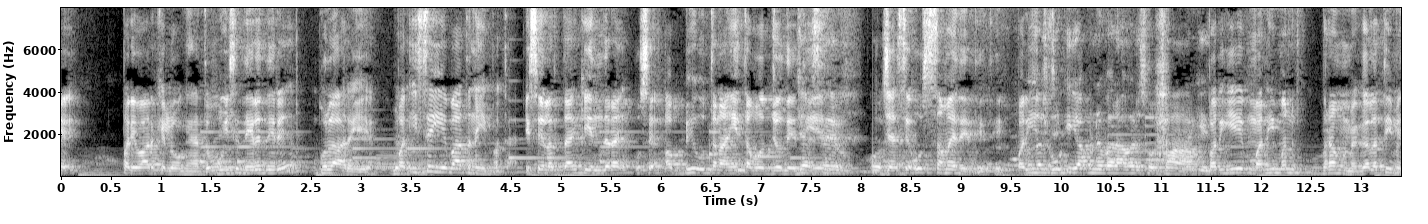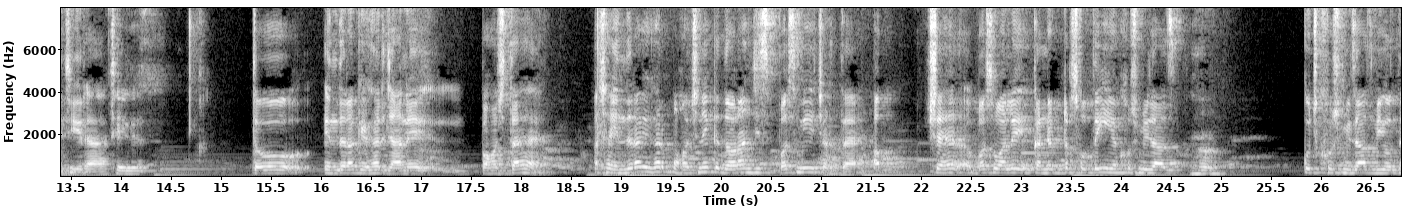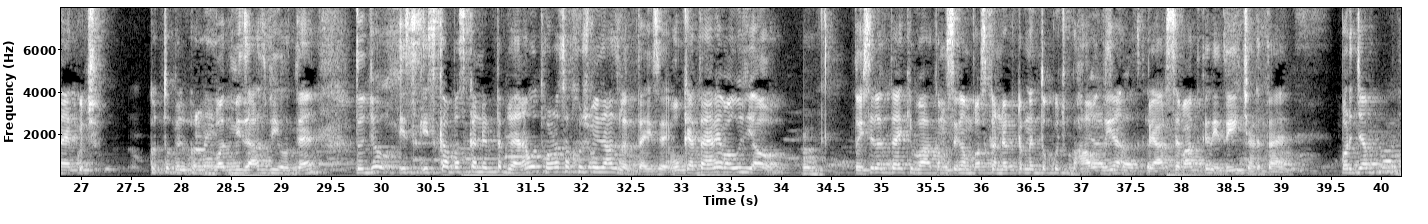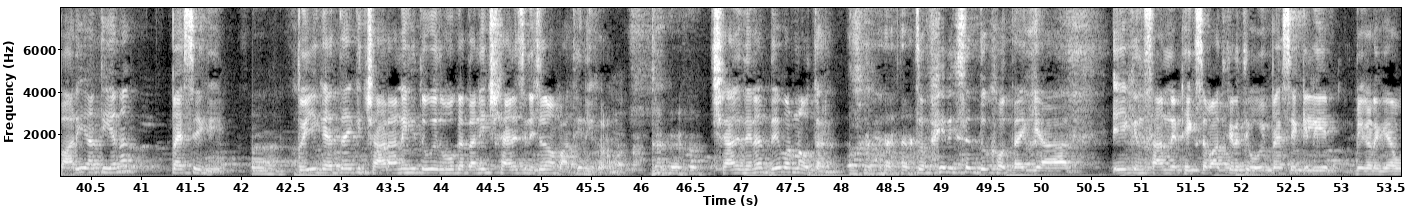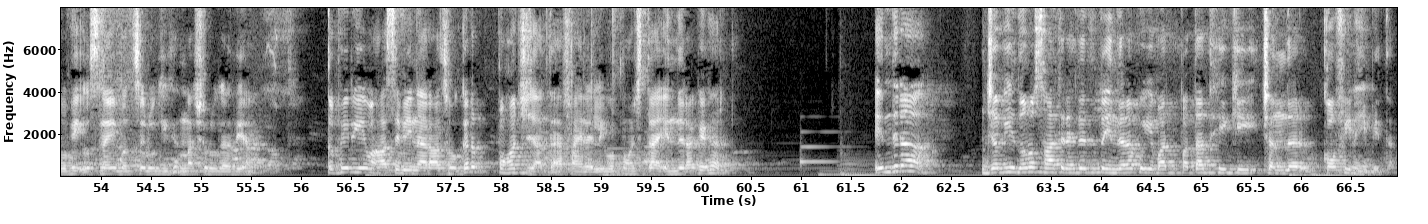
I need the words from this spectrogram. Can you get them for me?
परिवार के लोग हैं तो वो इसे धीरे धीरे भुला रही है। पर इसे ये बात नहीं पता। इसे लगता है कि इंदिरा उसे अब भी उतना ही तवज्जो देती जैसे है जैसे उस समय देती थी। पर ये मतलब ये अपने बराबर सोच हाँ पर ये मन ही मन भ्रम में गलती में जी रहा है। ठीक है। तो इंदिरा के घर जाने पहुँचता है। अच्छा इंदिरा के घर पहुँचने के दौरान जिस बस में ये चढ़ता है अब शहर बस वाले कंडक्टर्स होते ही हैं खुश मिजाज। हाँ। कुछ खुश मिजाज भी होते हैं कुछ कुछ तो बिल्कुल नहीं। बदमिजाज भी होते हैं। तो जो इस इसका बस कंडक्टर जो है ना वो थोड़ा सा खुश मिजाज लगता है इसे। वो कहता है अरे बाबू जी आओ। हाँ। तो इसे लगता है कि वाह कम से कम बस कंडक्टर ने तो कुछ भाव दिया प्यार से बात करी तो ये चढ़ता है। पर जब बारी आती है ना पैसे की। तो ये कहता है कि चार आने ही दोगे तो वो कहता नहीं छह आने से नीचे तो मैं बात ही नहीं करूँगा। छह आने देना दे वरना उतर। तो फिर इसे दुख होता है कि यार एक इंसान ने ठीक से बात करी थी वो भी पैसे के लिए बिगड़ गया वो भी उसने भी बदसलूकी करना शुरू कर दिया। तो फिर ये वहाँ से भी नाराज़ होकर पहुँच जाता है फाइनली वो पहुँचता है इंदिरा के घर। इंदिरा जब ये दोनों साथ रहते थे तो इंदिरा को ये बात पता थी कि चंदर कॉफ़ी नहीं पीता।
